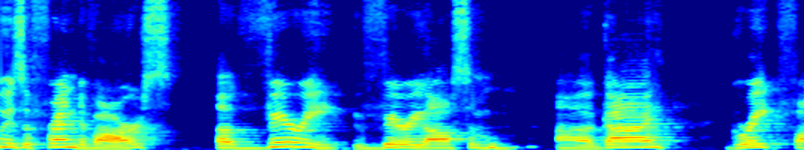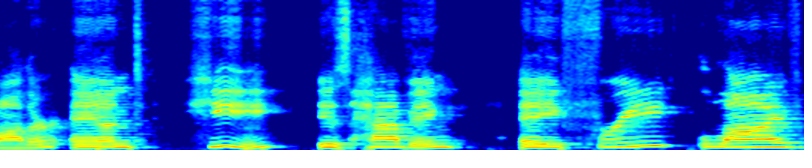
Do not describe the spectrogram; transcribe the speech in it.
is a friend of ours, a very, very awesome uh, guy, great father, and he is having a free live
